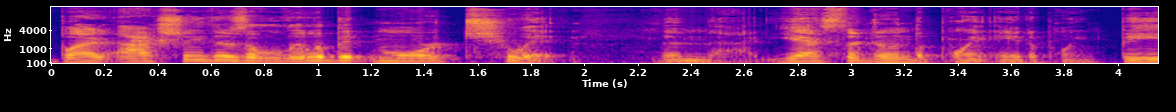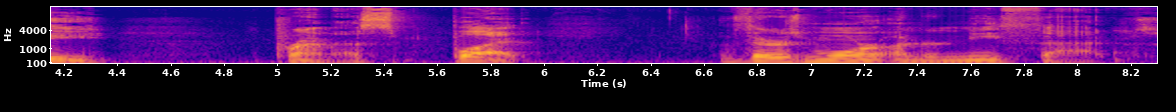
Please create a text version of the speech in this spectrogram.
But actually, there's a little bit more to it than that. Yes, they're doing the point A to point B premise, but there's more underneath that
